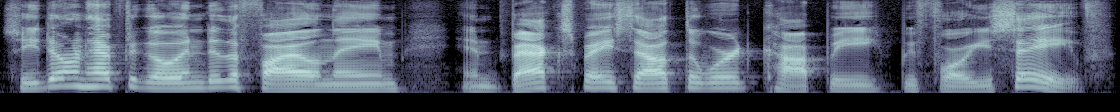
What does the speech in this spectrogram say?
so you don't have to go into the file name and backspace out the word copy before you save.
